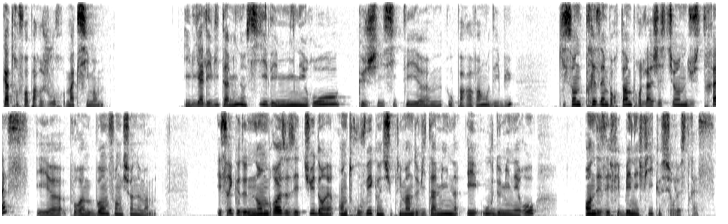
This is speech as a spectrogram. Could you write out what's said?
4 fois par jour maximum. Il y a les vitamines aussi et les minéraux que j'ai cités euh, auparavant au début, qui sont très importants pour la gestion du stress et euh, pour un bon fonctionnement. Et c'est vrai que de nombreuses études ont, trouvé qu'un supplément de vitamines et ou de minéraux ont des effets bénéfiques sur le stress.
